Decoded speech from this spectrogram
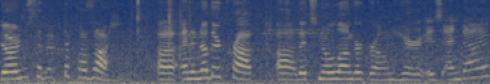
Dördüncü sebep de pazar. Uh, and another crop uh, that's no longer grown here is endive.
